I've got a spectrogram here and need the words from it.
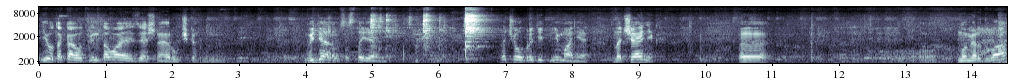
и вот такая вот винтовая изящная ручка. В идеальном состоянии. Хочу обратить внимание на чайник. Э, Номер два.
